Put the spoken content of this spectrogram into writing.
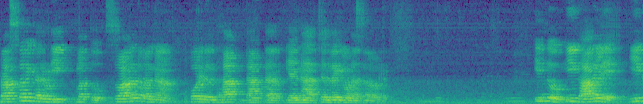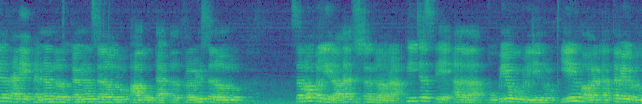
ಪ್ರಾಸ್ತಾವಿಕ ಮತ್ತು ಸ್ವಾಗತವನ್ನ ಕೋರಿದಂತಹ doctor N R Chandregowda sir ಅವರೇ. ಇಂದು ಈಗಾಗಲೇ ಈಗ ತಾನೇ ಕಣ್ಣನ್ ಕಣ್ಣನ್ ಸರ್ ಅವರು ಹಾಗೂ ಡಾಕ್ಟರ್ ಪ್ರವೀಣ್ ಸರ್ ಅವರು ಸರ್ವಪಲ್ಲಿ ರಾಧಾಕೃಷ್ಣನ್ರವರ ಟೀಚರ್ಸ್ ಡೇ ಅದರ ಉಪಯೋಗಗಳು ಏನು? ಏನು ಅವರ ಕರ್ತವ್ಯಗಳು?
